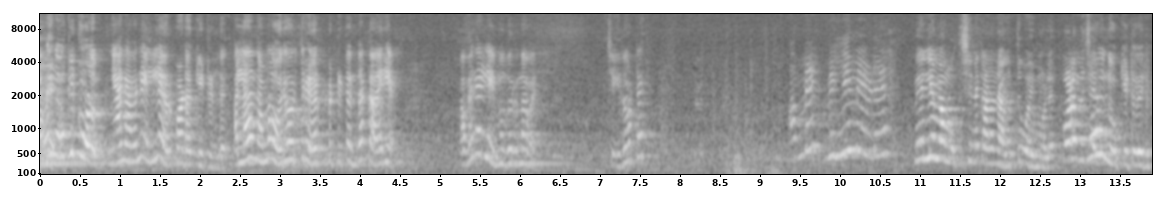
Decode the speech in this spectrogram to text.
അവൻ നോക്കിക്കോളും. ഞാൻ അവനെ എല്ലാം ഏർപ്പാടാക്കിയിട്ടുണ്ട്. അല്ലാതെ നമ്മൾ ഓരോരുത്തരും ഏർപ്പെട്ടിട്ട് എന്താ കാര്യം? അവനല്ലേ മുതിർന്നവൻ? ചെയ്തോട്ടെ. അമ്മേ വലിയമ്മയുടെ വല്യമ്മ മുത്തശ്ശിനെ കാണാൻ അകത്ത് പോയി മോളെ. മോളെന്ന് മോൾ നോക്കിയിട്ട് വരും.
